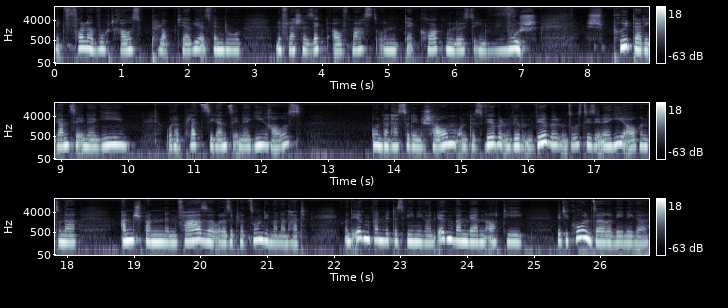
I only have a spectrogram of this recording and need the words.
mit voller Wucht rausploppt. Ja, wie als wenn du eine Flasche Sekt aufmachst und der Korken löst sich in Wusch, sprüht da die ganze Energie oder platzt die ganze Energie raus. Und dann hast du den Schaum und das wirbelt und wirbelt und wirbelt. Und so ist diese Energie auch in so einer anspannenden Phase oder Situation, die man dann hat. Und irgendwann wird das weniger und irgendwann werden auch die, wird die Kohlensäure weniger.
